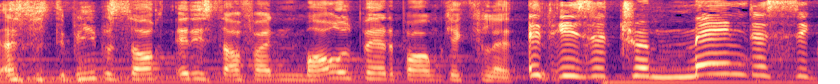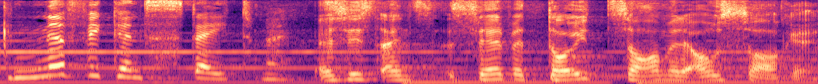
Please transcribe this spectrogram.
als die Bibel sagt, er ist auf einen Maulbeerbaum geklettert. it is a tremendous, significant statement. Es ist eine sehr bedeutsame Aussage.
